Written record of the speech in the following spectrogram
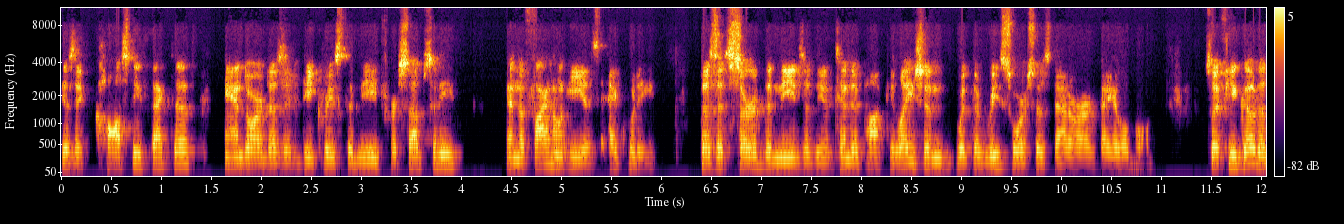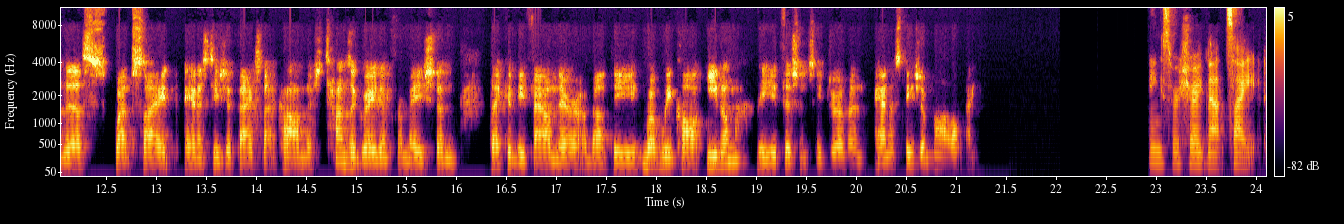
Is it cost effective and or does it decrease the need for subsidy? And the final E is equity. Does it serve the needs of the intended population with the resources that are available? So if you go to this website, anesthesiafacts.com, there's tons of great information that could be found there about the what we call EDAM, the efficiency-driven anesthesia modeling. Thanks for sharing that site.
